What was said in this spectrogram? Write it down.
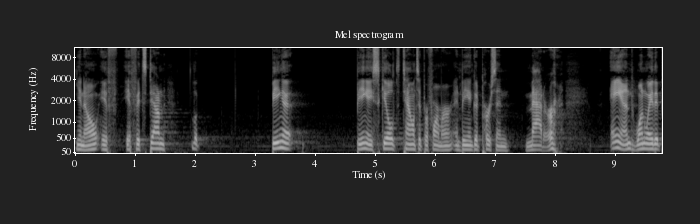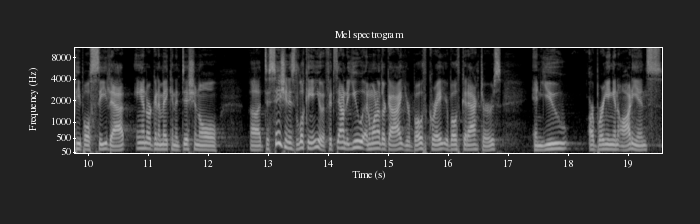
You know, if if it's down, look, being a being a skilled, talented performer and being a good person matter. And one way that people see that and are going to make an additional uh, decision is looking at you. If it's down to you and one other guy, you're both great, you're both good actors, and you are bringing an audience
